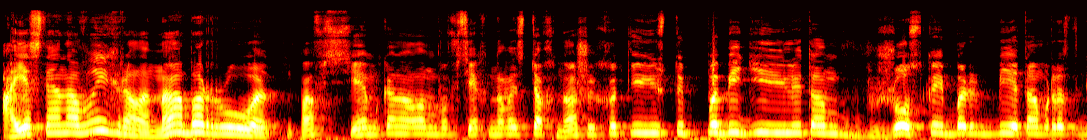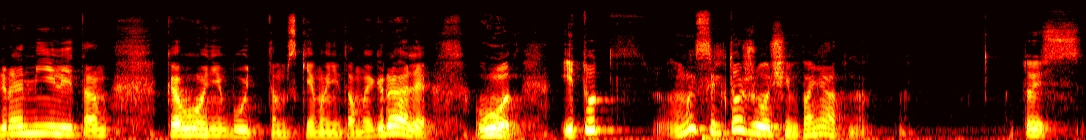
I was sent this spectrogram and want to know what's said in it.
А если она выиграла, наоборот, по всем каналам, во всех новостях наши хоккеисты победили там в жесткой борьбе, там разгромили там кого-нибудь, там с кем они там играли. Вот. И тут мысль тоже очень понятна. То есть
